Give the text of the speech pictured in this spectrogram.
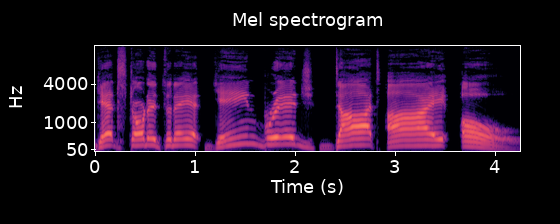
Get started today at gainbridge.io.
